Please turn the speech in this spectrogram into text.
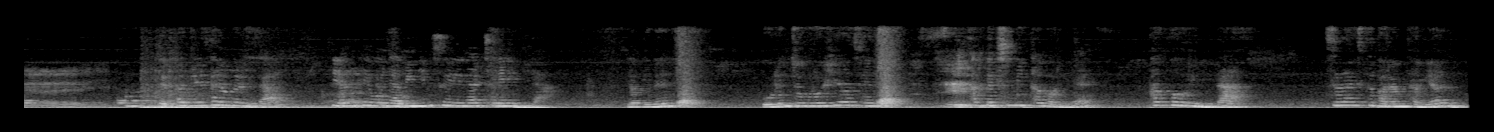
오케이. 대판을 사용합니다. 희연 회원 아비님 수행할 차례입니다. 여기는 오른쪽으로 휘어진 310m 거리의 파포홀입니다. 슬라이스 바람 타면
